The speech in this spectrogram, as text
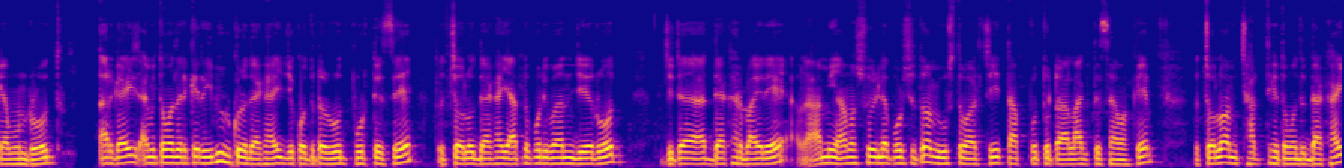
কেমন রোদ। আর গাইজ আমি তোমাদেরকে রিভিউ করে দেখাই যে কতটা রোদ পড়তেছে। তো চলো দেখাই এত পরিমাণ যে রোদ যেটা দেখার বাইরে। আমি আমার শরীরে পড়ছে তো, আমি বুঝতে পারছি তাপ কতটা লাগতেছে আমাকে। তো চলো আমি ছাদ থেকে তোমাদের দেখাই।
